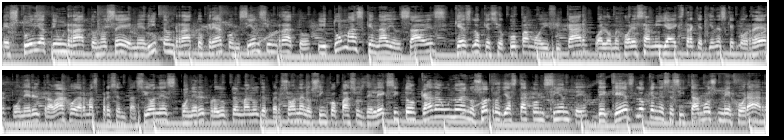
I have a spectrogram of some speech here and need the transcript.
estudiate un rato, no sé, medita un rato, crea conciencia un rato y tú más que nadie sabes qué es lo que se ocupa modificar o a lo mejor esa milla extra que tienes que correr, poner el trabajo, dar más presentaciones, poner el producto en manos de personas, los cinco pasos del éxito. Cada uno de nosotros ya está consciente de qué es lo que necesitamos mejorar,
